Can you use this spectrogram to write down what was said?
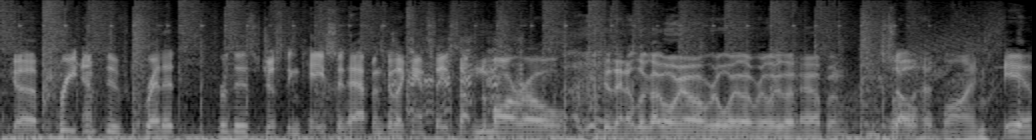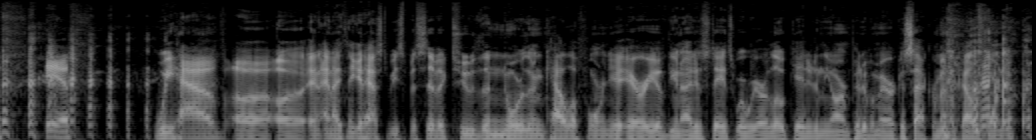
take uh, preemptive credit for this just in case it happens because I can't say something tomorrow because then it looks like, oh, yeah, really, that, really, that happened. Saw the So headline. if, if we have, uh, uh, and, and I think it has to be specific to the Northern California area of the United States where we are located in the armpit of America, Sacramento, California.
